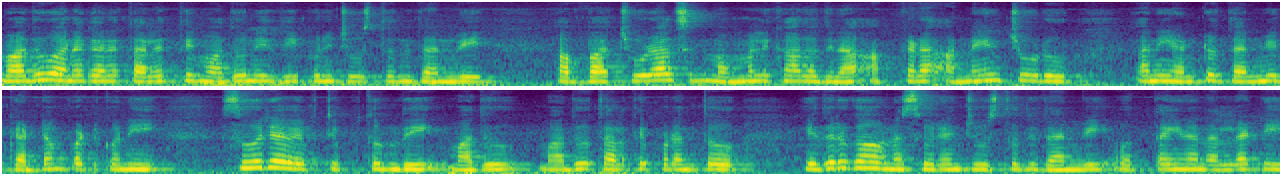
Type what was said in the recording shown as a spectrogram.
మధు అనగానే తలెత్తి మధుని దీపుని చూస్తుంది ధన్వి. అబ్బా చూడాల్సింది మమ్మల్ని కాదు దిన అక్కడ అన్నయ్యని చూడు అని అంటూ ధన్వి గడ్డం పట్టుకొని సూర్య వైపు తిప్పుతుంది మధు. మధు తల తిప్పడంతో ఎదురుగా ఉన్న సూర్యని చూస్తుంది ధన్వి. ఒత్తైన నల్లటి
